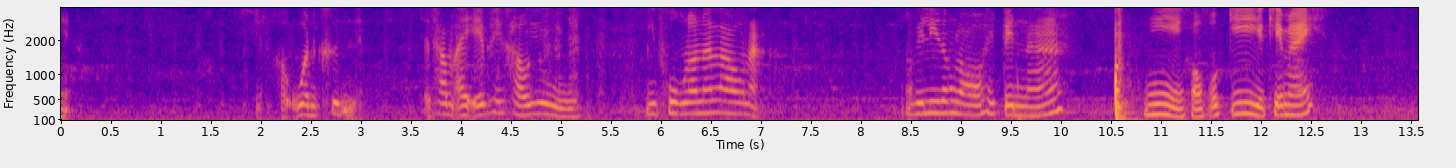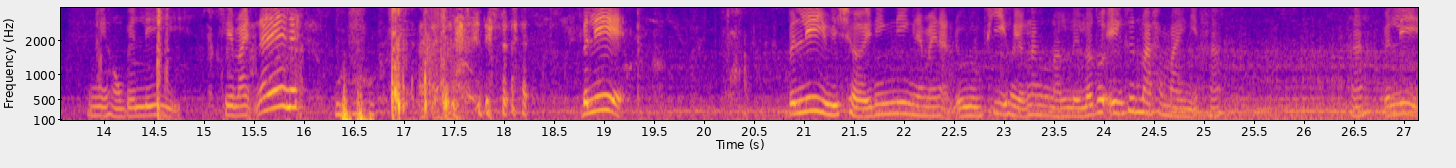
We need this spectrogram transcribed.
เนี่ยเขาอ้วนขึ้นเนี่ย จะทำไอเอฟให้เขาอยู่ มีพุงแล้วนะเราน่ะเราเบลลี่ต้องรอให้เป็นนะ นี่ของโฟกี้โอเคไหมนี่ของเบลลี่โอเคไหมเน่เน่เบลลี่ เบลลี่อยู่เฉยนิ่งๆได้ไหมน่ะดูดูพี่เขายังนั่งตรงนั้นเลย แล้วตัวเองขึ้นมาทำไมเนี่ยฮะฮะเบลลี่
